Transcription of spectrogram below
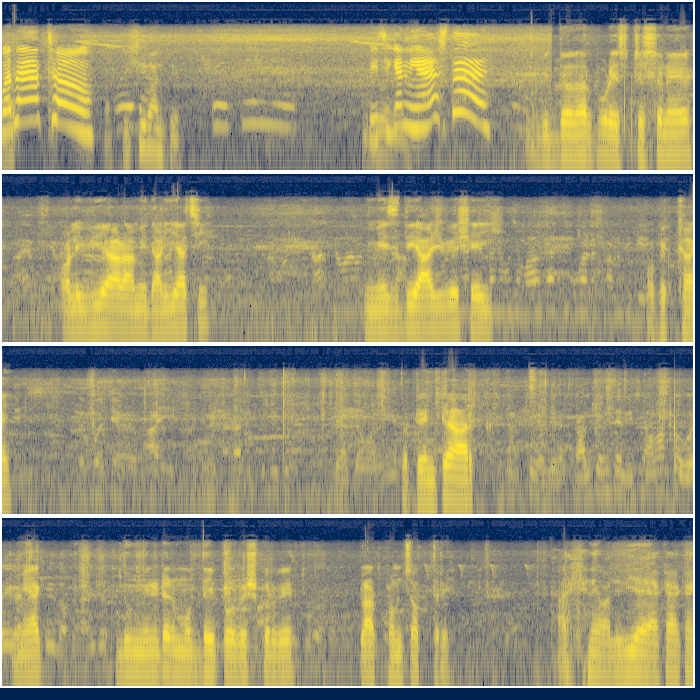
কোথায় যাচ্ছ পিসির আনতে। পিসিকে নিয়ে আসতে? বিদ্যাধরপুর স্টেশনে অলিভিয়া আর আমি দাঁড়িয়ে আছি। মেজ দিয়ে আসবে সেই অপেক্ষায়। তো ট্রেনটা আর এক দু মিনিটের মধ্যেই প্রবেশ করবে প্ল্যাটফর্ম চত্বরে। আর এখানে অলিভিয়া একা একা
